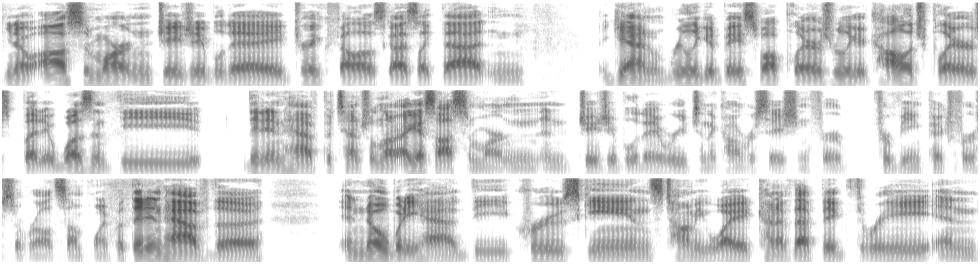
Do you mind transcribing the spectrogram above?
you know, Austin Martin, J.J. Bleday, Drake Fellows, guys like that, and again, really good baseball players, really good college players, but it wasn't the they didn't have potential. No, I guess Austin Martin and JJ Bleday were each in the conversation for for being picked first overall at some point, but they didn't have the and nobody had the Crews, Skenes, Tommy White, kind of that big three. And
